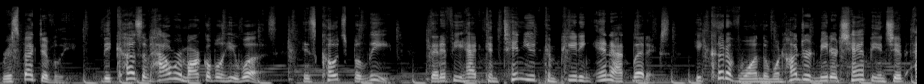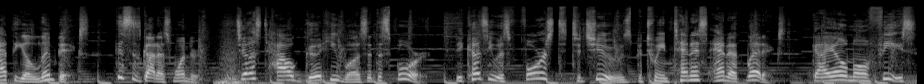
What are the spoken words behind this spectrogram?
respectively. Because of how remarkable he was, his coach believed that if he had continued competing in athletics, he could have won the 100 meter championship at the Olympics. This has got us wondering just how good he was at the sport. Because he was forced to choose between tennis and athletics, Gael Monfils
